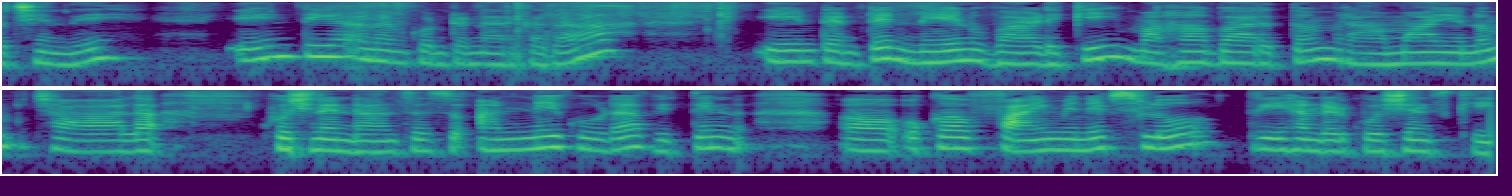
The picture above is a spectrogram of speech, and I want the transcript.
వచ్చింది. ఏంటి అని అనుకుంటున్నారు కదా ఏంటంటే నేను వాడికి మహాభారతం రామాయణం చాలా క్వశ్చన్ అండ్ ఆన్సర్స్ అన్నీ కూడా విత్ ఇన్ ఒక ఫైవ్ మినిట్స్లో త్రీ హండ్రెడ్ క్వశ్చన్స్కి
